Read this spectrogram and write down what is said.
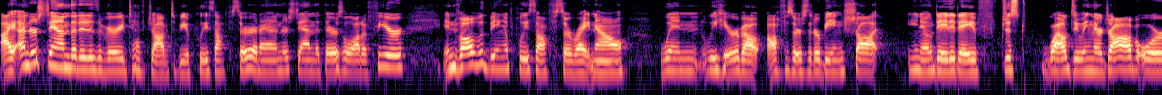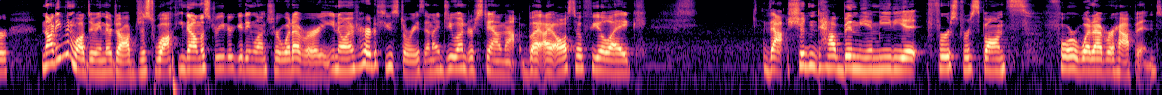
I understand that it is a very tough job to be a police officer and I understand that there's a lot of fear involved with being a police officer right now when we hear about officers that are being shot, you know, day to day just while doing their job or not even while doing their job, just walking down the street or getting lunch or whatever. You know, I've heard a few stories and I do understand that, but I also feel like that shouldn't have been the immediate first response for whatever happened.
